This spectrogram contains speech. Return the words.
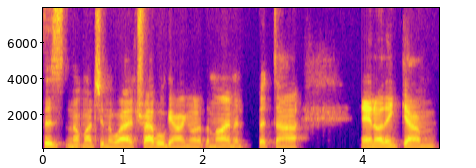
there's not much in the way of travel going on at the moment, but uh and I think um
